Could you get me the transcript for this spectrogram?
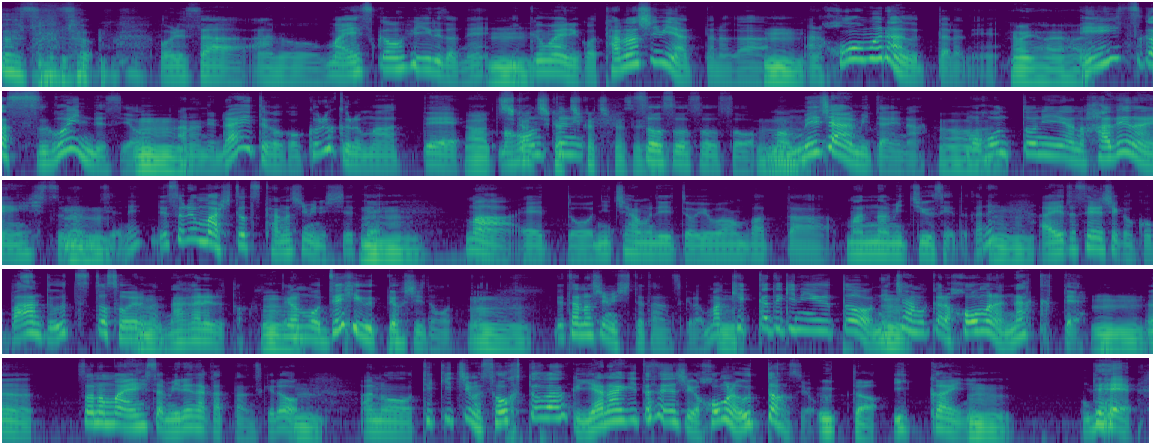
そうそうそう。俺さあのまあエスコンフィールドね、うん。行く前にこう楽しみやったのが、うん。あのホームラン打ったらねはいはいはい。演出がすごいんですよ、うんうん。あのねライトがこうくるくる回ってあまあ本当にそうそうそうそう、うん。もうメジャーみたいなもう本当にあの派手な演出なんですよね、でそれをまあ一つ楽しみにしてて、うんうんまあえっと日ハムでいうと4番バッター万波中正とかね、うん。うんああいった選手がこうバーンと打つとそういうのが流れると、うん。だからもうぜひ打ってほしいと思って、うん。で楽しみにしてたんですけど、まあ、うん結果的に言うと、日ハムからホームランなくて、うん。うん。その前演出は見れなかったんですけど、うん。あの敵チームソフトバンク柳田選手がホームラン打ったんですよ。打った。1回に、うん。で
